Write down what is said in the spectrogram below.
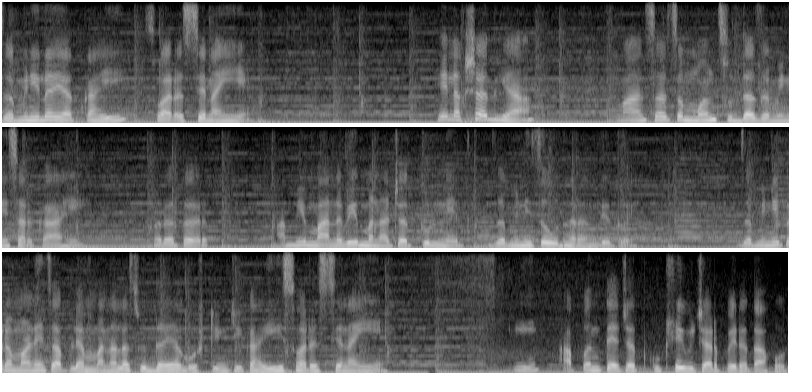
जमिनीला यात काही स्वारस्य नाही आहे हे लक्षात घ्या माणसाचं मनसुद्धा जमिनीसारखं आहे. खरं तर आम्ही मानवी मनाच्या तुलनेत जमिनीचं उदाहरण देतो आहे जमिनीप्रमाणेच आपल्या मनालासुद्धा या गोष्टींची काहीही स्वारस्य नाही आहे की आपण त्याच्यात कुठले विचार पेरत आहोत.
